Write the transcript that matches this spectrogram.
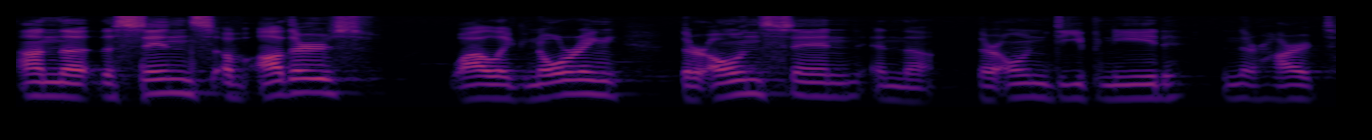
on the, the sins of others while ignoring their own sin and the, their own deep need in their heart.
